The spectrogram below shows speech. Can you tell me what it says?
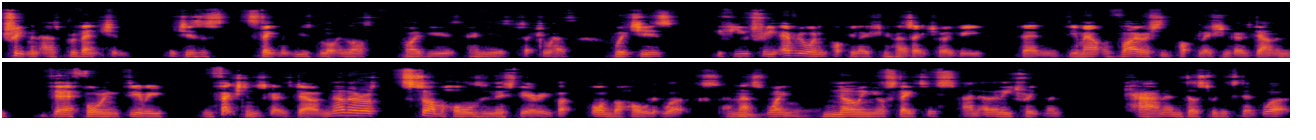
treatment as prevention, which is a s- statement used a lot in the last five years, ten years of sexual health, which is if you treat everyone in the population who has HIV, then the amount of virus in the population goes down, and therefore, in theory, infections goes down. Now there are some holes in this theory, but on the whole it works, and that's hmm. why hmm. knowing your status and early treatment can and does to an extent work.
